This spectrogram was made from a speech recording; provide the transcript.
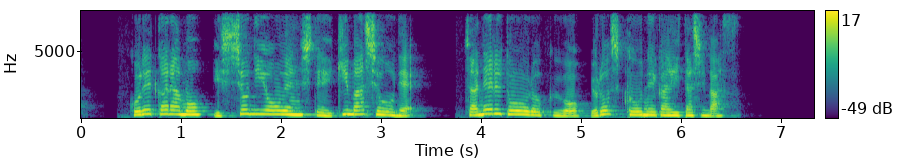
これからも一緒に応援していきましょうね。チャンネル登録をよろしくお願いいたします。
